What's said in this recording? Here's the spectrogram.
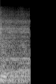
Isso.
